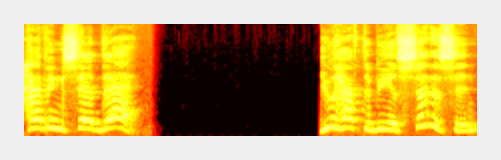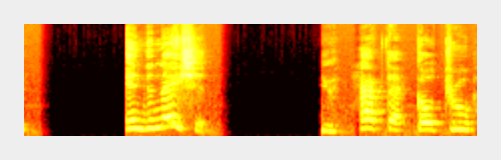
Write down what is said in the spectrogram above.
having said that, you have to be a citizen in the nation. You have to go through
